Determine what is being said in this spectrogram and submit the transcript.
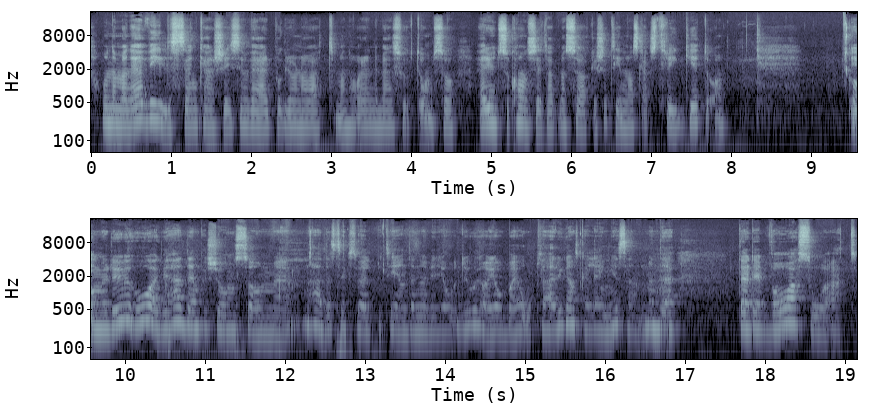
Och när man är vilsen kanske i sin värld på grund av att man har en demenssjukdom så är det ju inte så konstigt att man söker sig till någon slags trygghet då. Kommer du ihåg, vi hade en person som eh, hade sexuellt beteende när vi, du och jag jobbade ihop, det här är ju ganska länge sedan, men det, där det var så att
